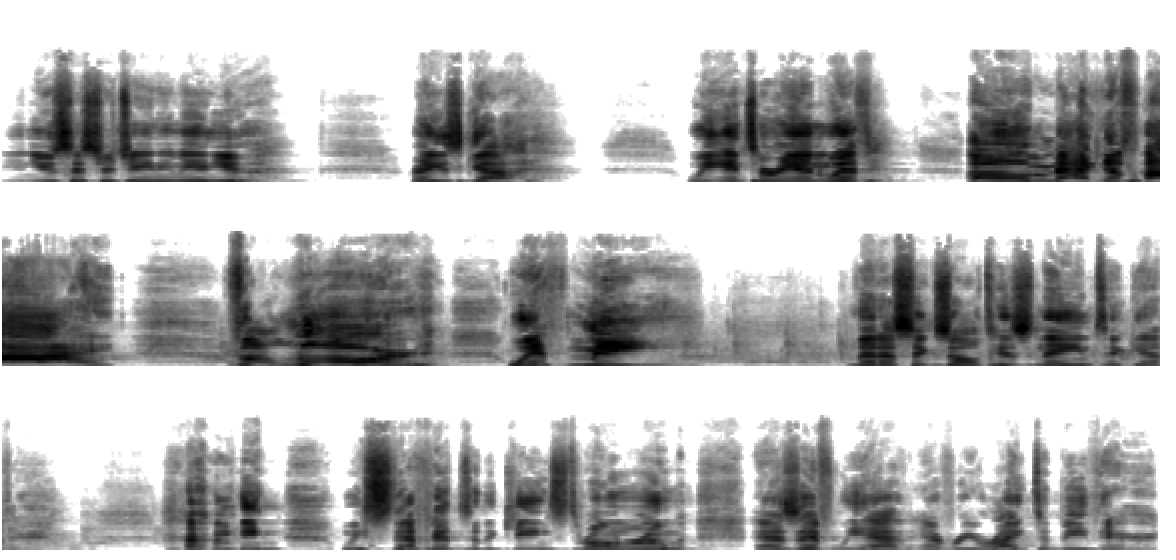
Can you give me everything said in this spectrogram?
Me and you, Sister Jeannie, me and you. Praise God. We enter in with, Oh, magnify the Lord with me. Let us exalt his name together. I mean, we step into the king's throne room as if we have every right to be there.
